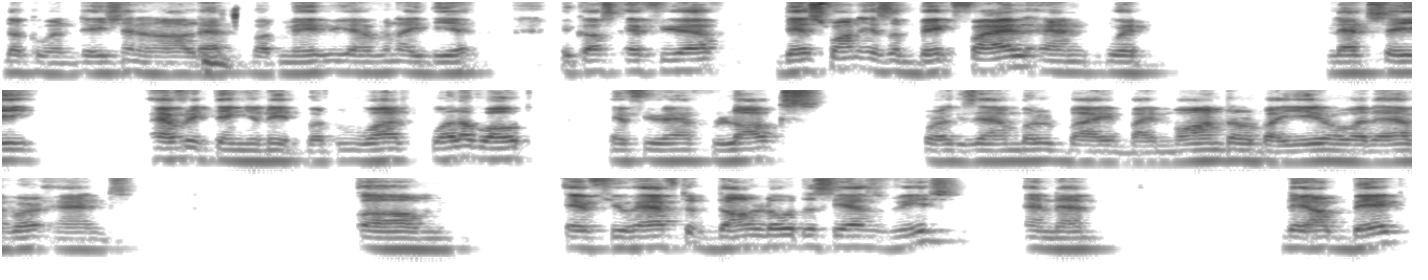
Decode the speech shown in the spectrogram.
documentation and all that, mm. but maybe you have an idea because if you have this one is a big file and with, let's say, everything you need. But what what about if you have logs, for example, by by month or by year or whatever, and um, if you have to download the CSVs and then they are big,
